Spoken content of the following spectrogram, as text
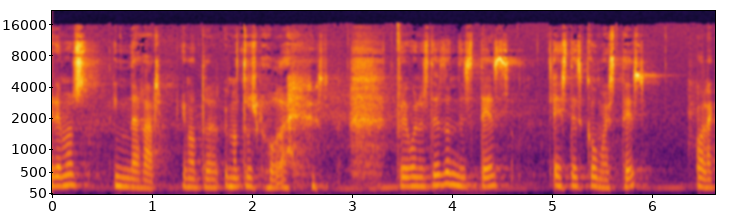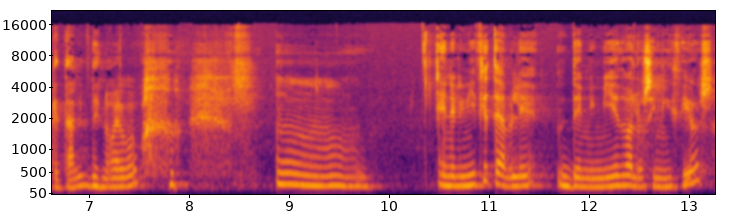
Queremos indagar en, en otros lugares. Pero bueno, estés donde estés, estés como estés. Hola, ¿qué tal? De nuevo. Mm, en el inicio te hablé de mi miedo a los inicios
